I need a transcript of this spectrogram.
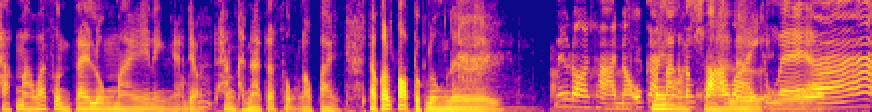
ทักมาว่าสนใจลงไหมอะไรเงี้ยเดี๋ยวทางคณะจะส่งเราไป เราก็ตอบตกลงเลย ไม่รอช้าเนาะโอกาสไม่มารอก็ต้องคว้าไว้ช้าเลยถูกไหมอ่า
